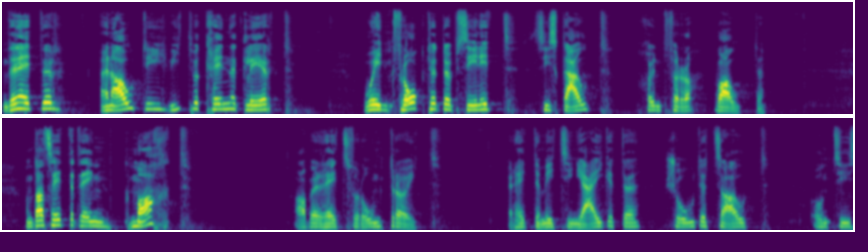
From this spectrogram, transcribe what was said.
Und dann hat er eine alte Witwe kennengelernt, die ihn gefragt hat, ob sie nicht sein Geld verwalten könnte. Und das hat er dann gemacht, aber er hat es veruntreut. Er hat damit seine eigenen Schulden zahlt und sein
